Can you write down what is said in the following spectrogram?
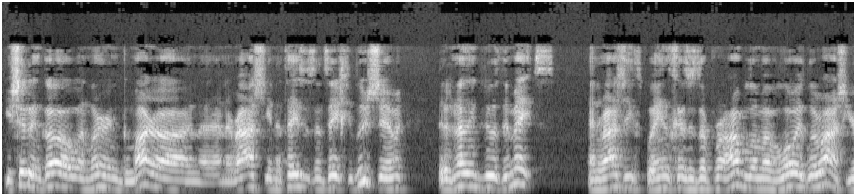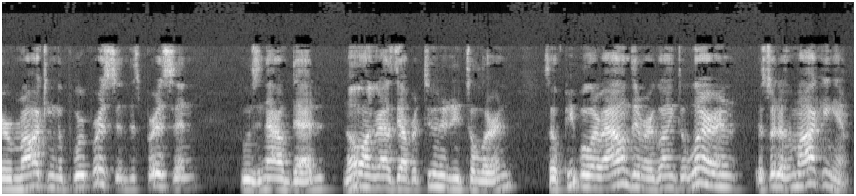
you shouldn't go and learn Gemara and, and Rashi and Atesis and say Chidushim that have nothing to do with the mace. And Rashi explains because there's a problem of Loig Larash. You're mocking a poor person. This person who's now dead no longer has the opportunity to learn. So if people around him are going to learn, they're sort of mocking him.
